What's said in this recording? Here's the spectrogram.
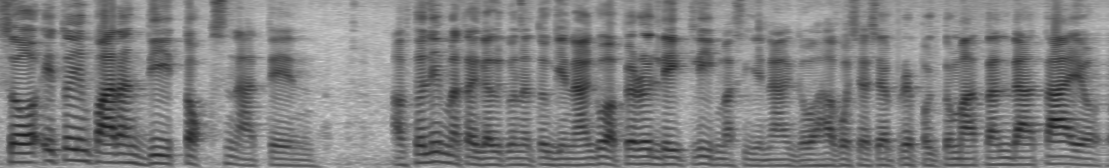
So, ito yung parang detox natin. Actually, matagal ko na to ginagawa, pero lately, mas ginagawa ko siya. Siyempre, pag tumatanda tayo,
